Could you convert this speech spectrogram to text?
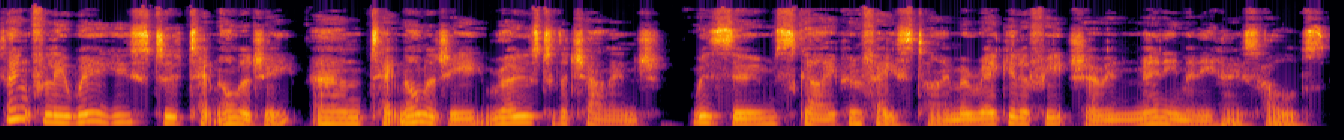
Thankfully, we're used to technology, and technology rose to the challenge, with Zoom, Skype, and FaceTime a regular feature in many, many households.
